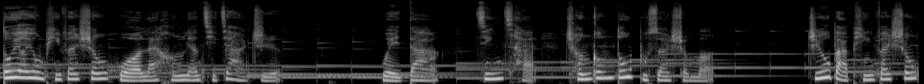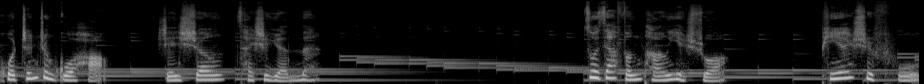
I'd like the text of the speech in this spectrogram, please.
都要用平凡生活来衡量其价值。伟大、精彩、成功都不算什么，只有把平凡生活真正过好。”人生才是圆满。作家冯唐也说：“平安是福。”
